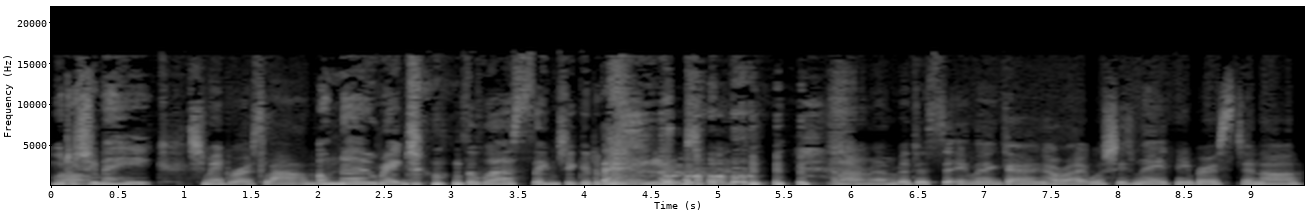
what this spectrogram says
What well, did she make? She made roast lamb. Oh no, Rachel, the worst thing she could have made. and I remember just sitting there going, all right, well, she's made me roast dinner.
